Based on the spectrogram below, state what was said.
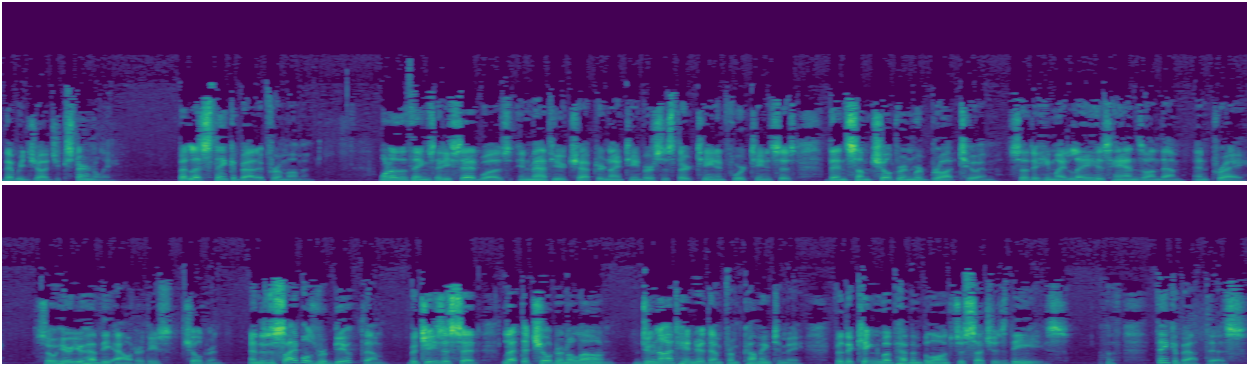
that we judge externally. But let's think about it for a moment. One of the things that he said was in Matthew chapter 19 verses 13 and 14 it says, Then some children were brought to him so that he might lay his hands on them and pray. So here you have the outer, these children. And the disciples rebuked them. But Jesus said, Let the children alone. Do not hinder them from coming to me, for the kingdom of heaven belongs to such as these. Think about this.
